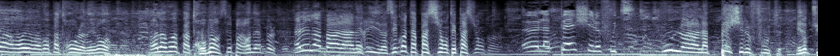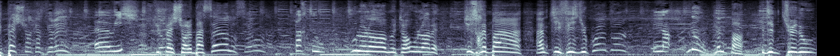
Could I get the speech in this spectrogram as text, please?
Ah, oui, on la voit pas trop là, mais bon. On la voit pas trop. Bon, c'est pas, on est un peu. Elle est là-bas, là, la grise, là. C'est quoi ta passion, tes passions, toi Euh, la pêche et le foot. Ouh là là, la pêche et le foot. Et donc tu pêches sur un Cap Ferré Euh, oui, Tu pêches sur le bassin, l'océan partout. Ouh là là, mais toi, ouh là, mais tu serais pas un, un petit fils du coin, toi Non, Non, même pas. Tu- Tu es d'où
